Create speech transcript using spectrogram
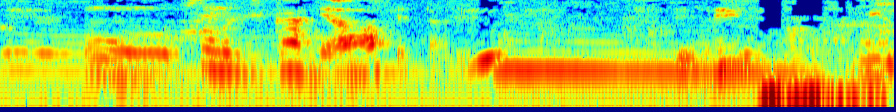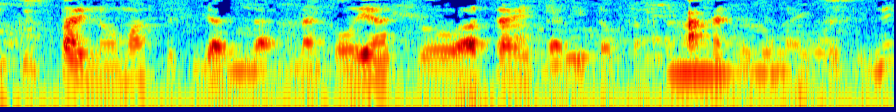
うん、その時間に合わせたりしてね、ミルクいっぱい飲ませて、じゃんなんかおやつを与えたりとか、赤ちゃんじゃない時ね。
